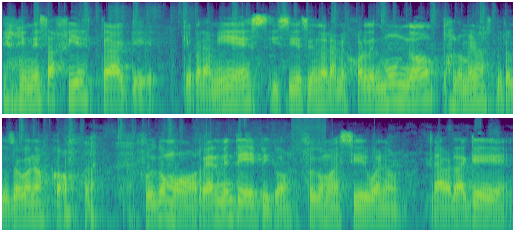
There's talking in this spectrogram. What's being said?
en esa fiesta que, que para mí es y sigue siendo la mejor del mundo, por lo menos de lo que yo conozco, fue como realmente épico. Fue como decir, bueno, la verdad que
